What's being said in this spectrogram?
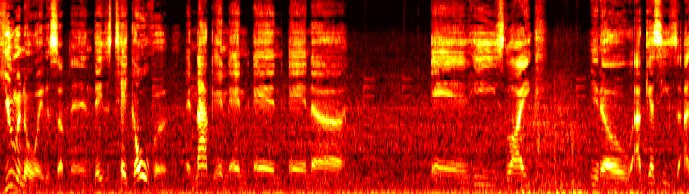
humanoid or something, and they just take over and knock and and and and uh, and he's like, you know, I guess he's. Uh,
